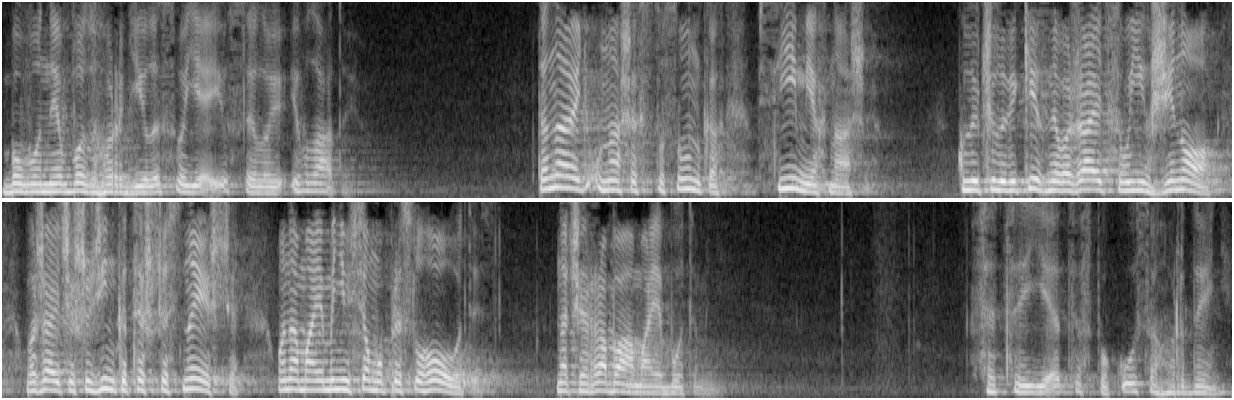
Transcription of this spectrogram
Бо вони возгорділи своєю силою і владою. Та навіть у наших стосунках, в сім'ях наших, коли чоловіки зневажають своїх жінок, вважаючи, що жінка це щось нижче, вона має мені всьому прислуговуватись, наче раба має бути мені. Все це є, це спокуса гордині.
